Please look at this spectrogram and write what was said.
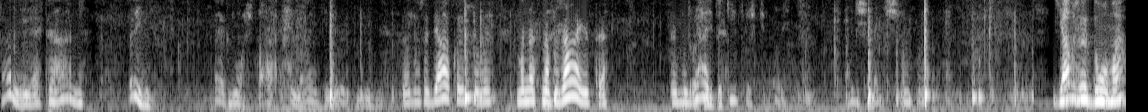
Гарні яйця, гарні. Різні. Як думаєш, так, маленькі, великі, різні. Все дуже дякую, що ви мене снабжаєте. Тими Трохи яйця. такі, трошки більше, менше. Я вже вдома,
